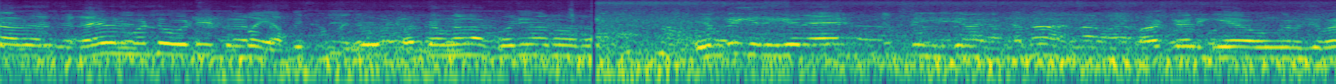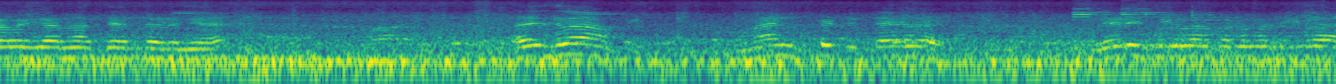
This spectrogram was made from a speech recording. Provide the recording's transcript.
அந்த டிரைவர் மட்டும் ஓட்டிட்டு மற்றவங்கலாம் கொடியோட வரும் எப்படி இருக்கிறேன் எப்படி இருக்கிறாங்க அங்கே தான் வாக்களிக்க உங்களுக்கு வேலைக்காரனா தேர்ந்தெடுங்க அதுக்கெல்லாம் மேன் ஃபிட் டெய்லர் லேடிஸுக்கெல்லாம் பண்ண மாட்டீங்களா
